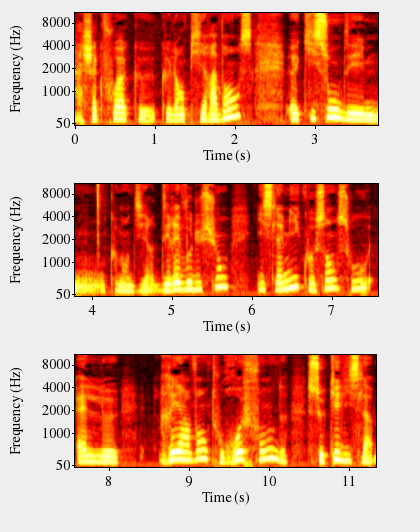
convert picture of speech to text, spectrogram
à chaque fois que, l'empire avance, qui sont des comment dire des révolutions islamiques au sens où elles réinventent ou refondent ce qu'est l'islam.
